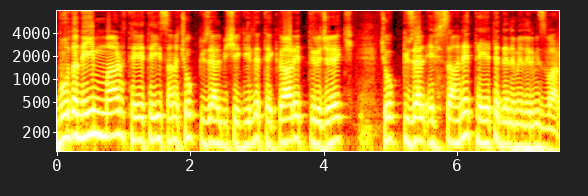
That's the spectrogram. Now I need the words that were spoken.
Burada neyim var? TYT'yi sana çok güzel bir şekilde tekrar ettirecek. Çok güzel efsane TYT denemelerimiz var.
